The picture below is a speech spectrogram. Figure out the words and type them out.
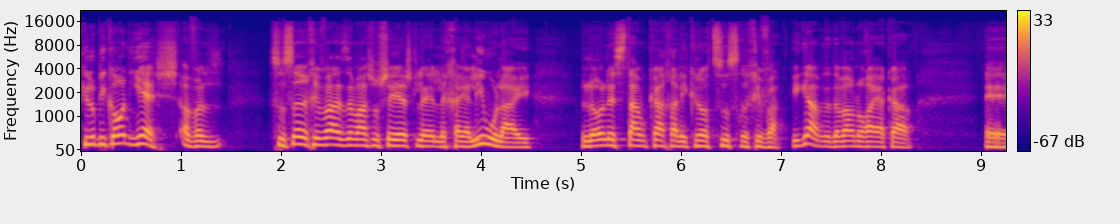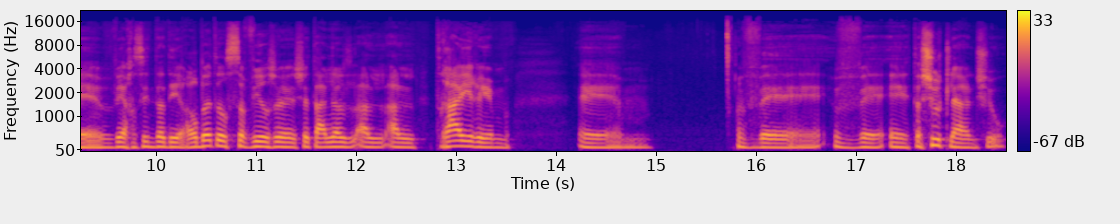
כאילו בעיקרון יש אבל סוסי רכיבה זה משהו שיש לחיילים אולי לא לסתם ככה לקנות סוס רכיבה כי גם זה דבר נורא יקר. אה, ויחסית נדיר הרבה יותר סביר ש, שתעלה על, על, על טריירים אה, ותשוט לאנשהו.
